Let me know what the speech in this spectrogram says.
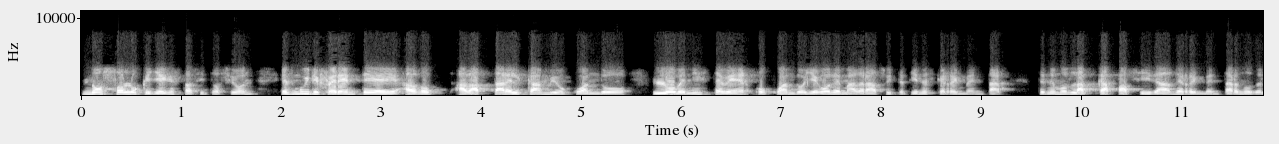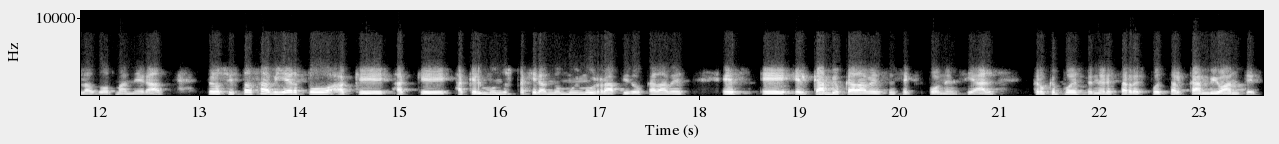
no solo que llegue esta situación, es muy diferente adaptar el cambio cuando lo veniste a ver o cuando llegó de madrazo y te tienes que reinventar. Tenemos la capacidad de reinventarnos de las dos maneras, pero si estás abierto a que, a que, a que el mundo está girando muy, muy rápido, cada vez es, eh, el cambio cada vez es exponencial, creo que puedes tener esta respuesta al cambio antes.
